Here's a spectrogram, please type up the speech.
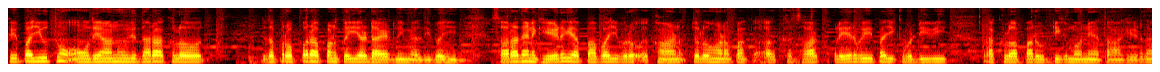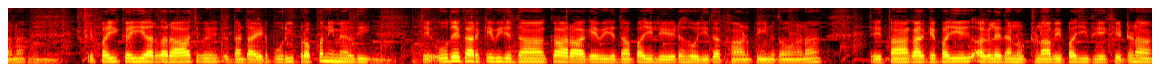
ਫਿਰ ਭਾਜੀ ਉੱਥੋਂ ਆਉਂਦਿਆਂ ਨੂੰ ਜਿੱਦਾਂ ਰੱਖ ਲਓ ਜਿੱਦਾਂ ਪ੍ਰੋਪਰ ਆਪਾਂ ਨੂੰ ਕਈ ਵਾਰ ਡਾਈਟ ਨਹੀਂ ਮਿਲਦੀ ਭਾਜੀ। ਸਾਰਾ ਦਿਨ ਖੇਡ ਕੇ ਆਪਾਂ ਭਾਜੀ ਬਰੋ- ਖਾਣ ਚਲੋ ਹੁਣ ਆਪਾਂ ਕ- ਅ- ਸਾਰ ਪਲੇਅਰ ਵੀ ਭਾਜੀ ਕਬੱਡੀ ਵੀ ਰੱਖ ਲਓ ਆਪਾਂ ਰੋਟੀ ਕਮਾਉਂਦੇ ਆ ਤਾਂ ਖੇਡਦਾ ਨਾ ਤੇ ਭਾਈ ਕਈ ਵਾਰ ਤਾਂ ਰਾਹ 'ਚ ਵੀ ਜਿੱਦਾਂ ਡਾਈਟ ਪੂਰੀ ਪ੍ਰੋਪਰ ਨਹੀਂ ਮਿਲਦੀ। ਤੇ ਉਹਦੇ ਕਰਕੇ ਵੀ ਜਿੱਦਾਂ ਘਰ ਆ ਕੇ ਵੀ ਜਿੱਦਾਂ ਭਾਜੀ ਲੇਟ ਹੋ ਜੀਦਾ ਖਾਣ ਪੀਣ ਤੋਂ ਹਨਾ। ਤੇ ਤਾਂ ਕਰਕੇ ਭਾਜੀ ਅਗਲੇ ਦਿਨ ਉੱਠਣਾ ਵੀ ਭਾਜੀ ਫੇਰ ਖੇਡਣਾ।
